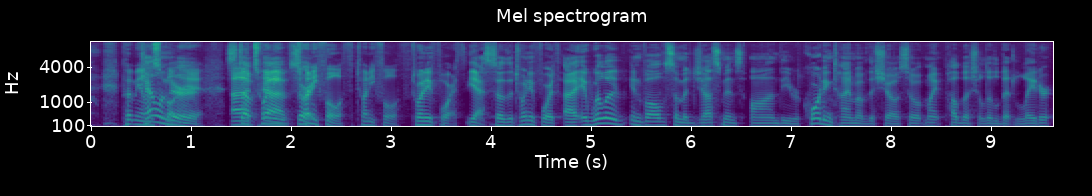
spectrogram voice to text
put me on Calendar the spot here. Uh, 20, uh, 24th, 24th. 24th. Yes. So the 24th. Uh, it will involve some adjustments on the recording time of the show, so it might publish a little bit later,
